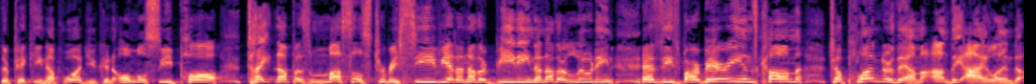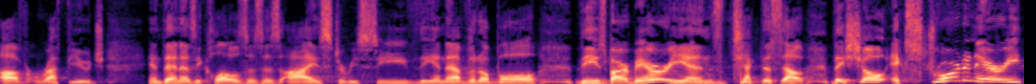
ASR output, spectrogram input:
They're picking up wood. You can almost see Paul tighten up his muscles to receive yet another beating, another looting as these barbarians come to plunder them on the island of refuge. And then as he closes his eyes to receive the inevitable, these barbarians, check this out, they show extraordinary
